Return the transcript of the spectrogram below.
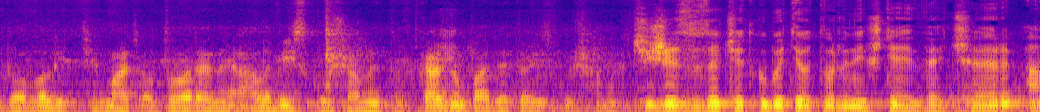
dovoliť mať otvorené, ale vyskúšame to. V každom páde to vyskúšame. Čiže zo začiatku budete otvorení ešte aj večer a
